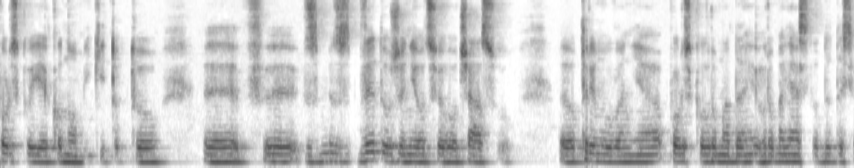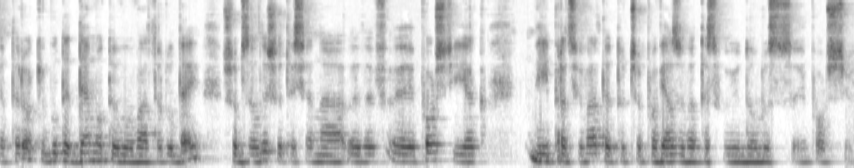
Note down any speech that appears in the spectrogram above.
польської економіки, тобто в видовження цього часу отримування польського громадянства до 10 років буде демотивувати людей, щоб залишитися на в Польщі як і працювати тут чи пов'язувати свою долю з Польщею.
